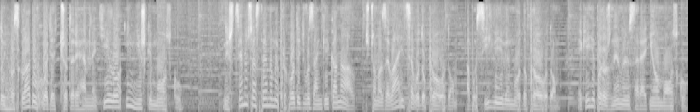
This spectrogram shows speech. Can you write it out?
До його складу входять чотиригемне тіло і ніжки мозку. Між цими частинами проходить вузенький канал, що називається водопроводом або сільвієвим водопроводом, який є порожниною середнього мозку.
